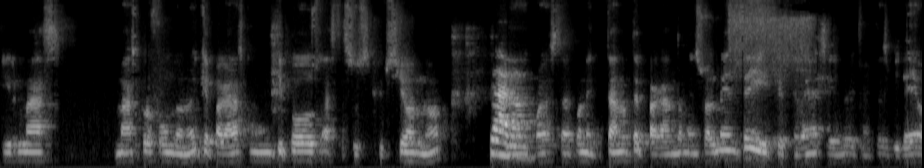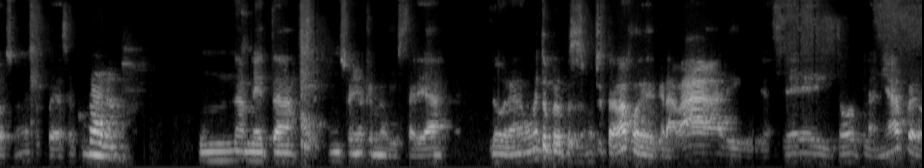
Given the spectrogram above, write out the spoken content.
ir más más profundo, ¿no? Y que pagaras como un tipo hasta suscripción, ¿no? Claro. puedas estar conectándote, pagando mensualmente y que te vayan siguiendo diferentes videos, ¿no? Eso puede ser como una meta, un sueño que me gustaría lograr en un momento, pero pues es mucho trabajo de grabar y de hacer y todo, planear, pero,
